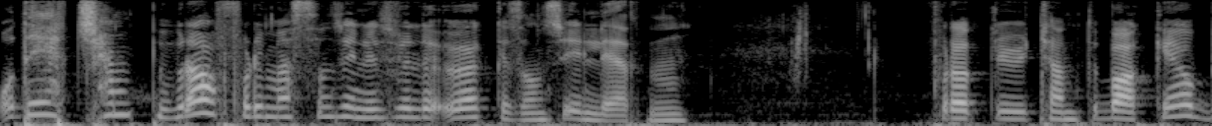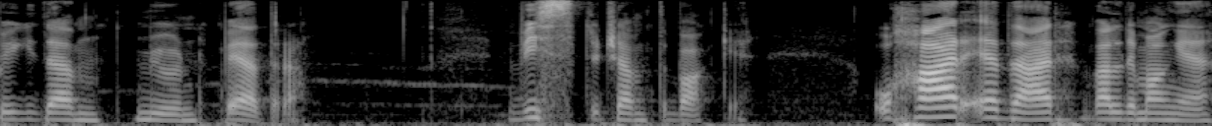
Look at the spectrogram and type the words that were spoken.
Og det er kjempebra, fordi mest sannsynlig vil det øke sannsynligheten for at du kommer tilbake og bygger den muren bedre. Hvis du kommer tilbake. Og her er der veldig mange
